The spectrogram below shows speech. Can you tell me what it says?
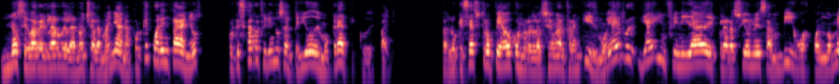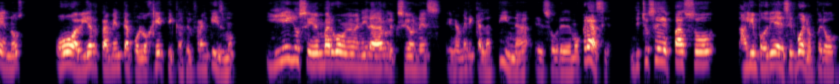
no se va a arreglar de la noche a la mañana. ¿Por qué 40 años? Porque está refiriéndose al periodo democrático de España. O sea, lo que se ha estropeado con relación al franquismo. Y hay, y hay infinidad de declaraciones ambiguas, cuando menos, o abiertamente apologéticas del franquismo, y ellos, sin embargo, van a venir a dar lecciones en América Latina eh, sobre democracia. Dicho sea de paso, alguien podría decir, bueno, pero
